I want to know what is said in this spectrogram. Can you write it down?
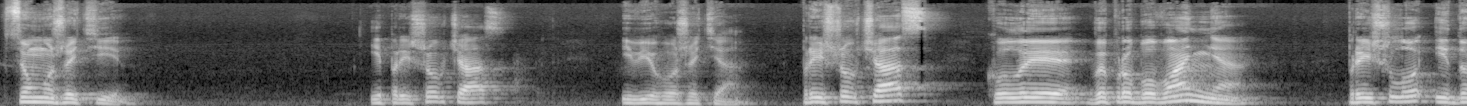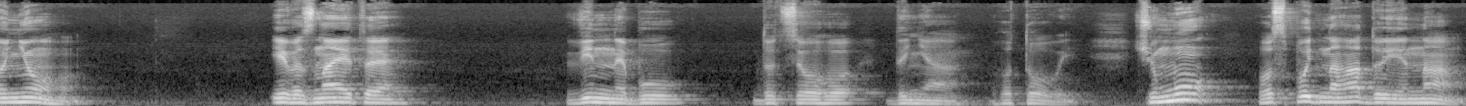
в цьому житті. І прийшов час і в його життя. Прийшов час, коли випробування прийшло і до нього. І ви знаєте, він не був до цього дня готовий. Чому Господь нагадує нам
